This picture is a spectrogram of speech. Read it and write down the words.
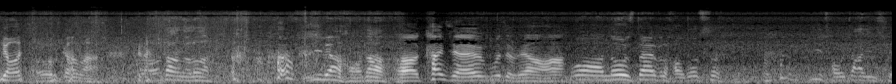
摇头干嘛？好大的浪，力量好大，啊，看起来不怎么样啊。哇，nose dive 了好多次，一头扎进去。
